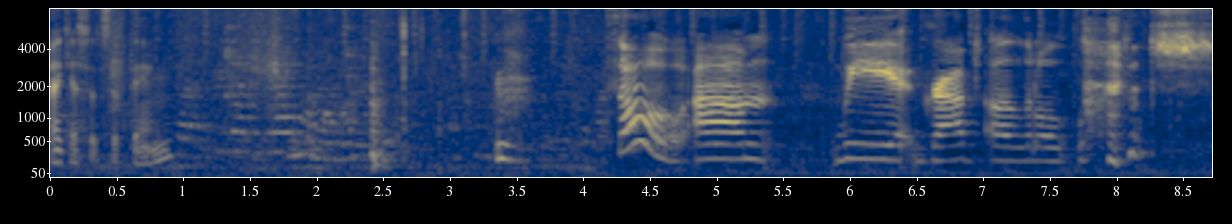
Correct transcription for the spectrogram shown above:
I guess it's a thing. so, um, we grabbed a little lunch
